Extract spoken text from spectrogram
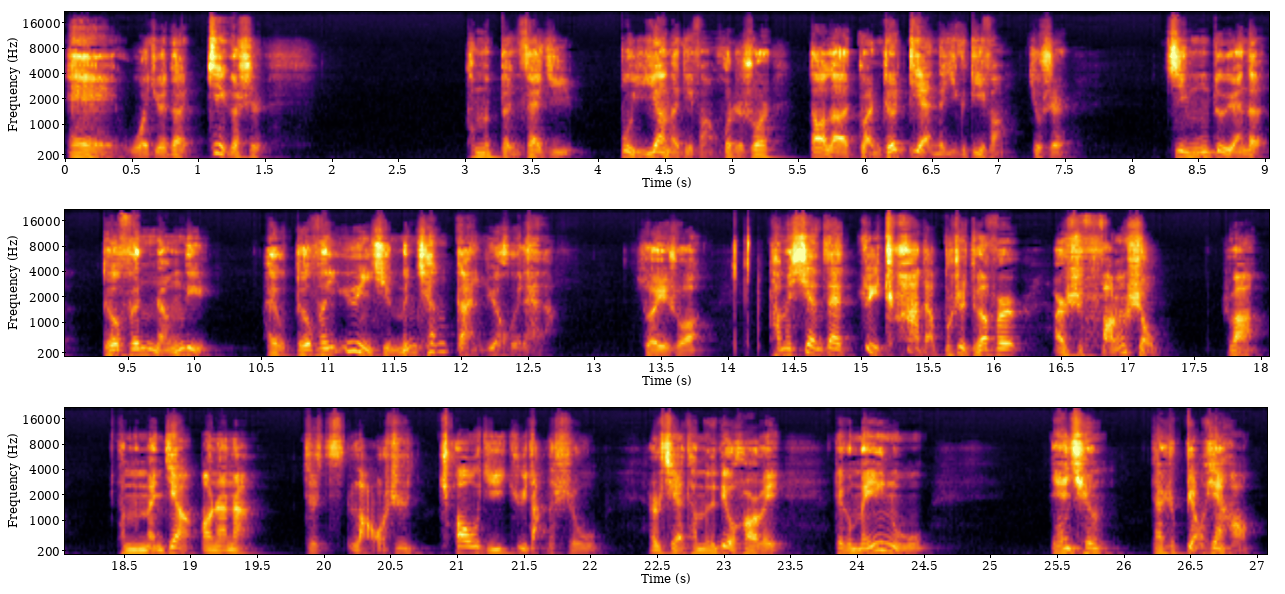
哎，我觉得这个是他们本赛季。不一样的地方，或者说到了转折点的一个地方，就是进攻队员的得分能力，还有得分运气、门前感觉回来了。所以说，他们现在最差的不是得分，而是防守，是吧？他们门将奥纳纳这老是超级巨大的失误，而且他们的六号位这个梅努年轻，但是表现好。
